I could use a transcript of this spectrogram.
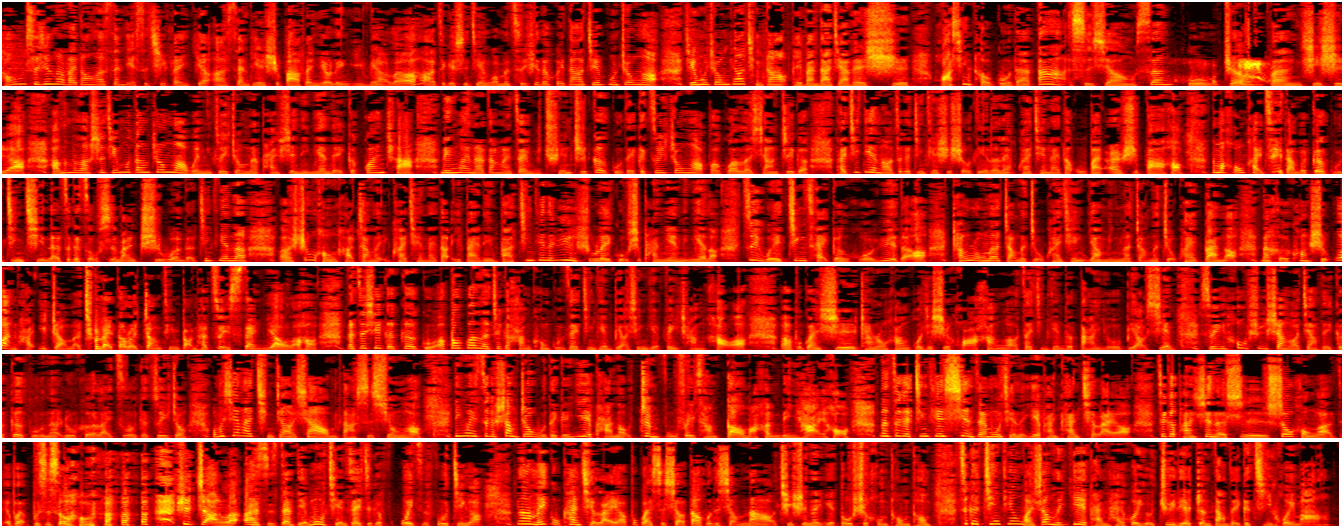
好，我们时间呢来到了三点十七分又啊三点十八分又零一秒了。好，这个时间我们持续的回到节目中啊。节目中邀请到陪伴大家的是华信投顾的大师兄孙虎正分析师啊。好，那么老师节目当中啊，为您追踪呢盘市里面的一个观察。另外呢，当然在于全职个股的一个追踪啊，包括了像这个台积电哦，这个今天是收跌了两块钱，来到五百二十八哈。那么红海这档的个股近期呢，这个走势蛮持稳的。今天呢，呃，收红哈涨了一块钱，来到一百零八。今天的运输类股是盘面里面呢最为精彩跟活跃的啊。长荣呢涨了九块钱，阳明呢涨了九块半了、那何况是万海一涨呢，就来到了涨停板，它最闪耀了哈。那这些个个股啊，包括了这个航空股，在今天表现也非常好啊。呃，不管是长荣航或者是华航哦，在今天都大有表现。所以后续上哦，这样的一个个股呢，如何来做一个追踪？我们先来请教一下我们大师兄哦，因为这个上周五的一个夜盘哦，振幅非常高嘛，很厉害哈、哦。那这个今天现在目前的夜盘看起来哦，这个盘势呢是收红啊，呃不不是收红，是涨了二十三点，目前在这个位置附近啊。那美股看起来啊，不管是小道或者小纳哦，其实呢也都是红彤彤。这个今天晚上的夜盘还会有剧烈震荡的一个机会吗？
